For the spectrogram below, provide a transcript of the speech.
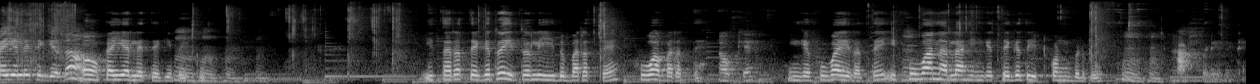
ಕೈಯಲ್ಲೇ ತೆಗಿಯೋದಾ? ಹ್ಞೂ ಕೈಯಲ್ಲೇ ತೆಗಿಬೇಕು. ಈ ಥರ ತೆಗೆದ್ರೆ ಇದರಲ್ಲಿ ಇದು ಬರುತ್ತೆ ಹೂವು ಬರುತ್ತೆ. ಓಕೆ. ಹಿಂಗೆ ಹೂವು ಇರುತ್ತೆ. ಈ ಹೂವನ್ನೆಲ್ಲ ಹಿಂಗೆ ತೆಗೆದು ಇಟ್ಕೊಂಡು ಬಿಡಬೇಕು. ಹಾಕ್ಬಿಡಿ ಇದಕ್ಕೆ.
